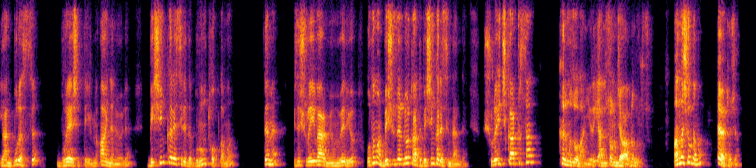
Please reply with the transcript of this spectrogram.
Yani burası buraya eşit değil mi? Aynen öyle. 5'in karesiyle de bunun toplamı değil mi? Bize şurayı vermiyor mu? Veriyor. O zaman 5 üzeri 4 artı 5'in karesinden de şurayı çıkartırsan kırmızı olan yeri yani sorunun cevabını bulursun. Anlaşıldı mı? Evet hocam.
